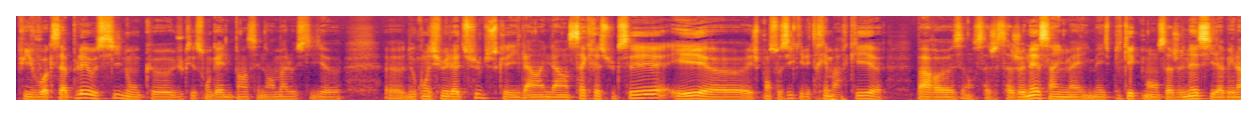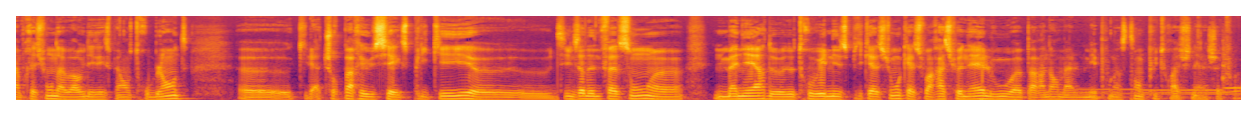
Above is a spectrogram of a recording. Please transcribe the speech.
Puis il voit que ça plaît aussi, donc euh, vu que c'est son gagne-pain, c'est normal aussi euh, de continuer là-dessus, puisqu'il a, un sacré succès. Et, je pense aussi qu'il est très marqué par sa, jeunesse. Hein. Il m'a expliqué que dans sa jeunesse, il avait l'impression d'avoir eu des expériences troublantes. qu'il a toujours pas réussi à expliquer. c'est une certaine façon une manière de, de, trouver une explication, qu'elle soit rationnelle ou paranormale, mais pour l'instant plutôt rationnelle à chaque fois.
